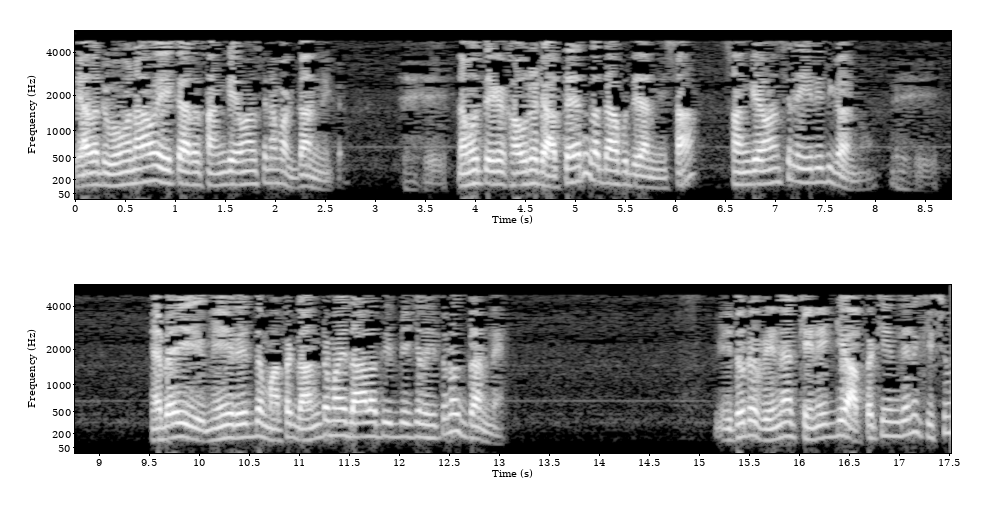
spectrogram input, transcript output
එයාලට වමනාව ඒක අර සංඝයා වහන්සේ නමක් ගන්න එක. නමුත් ඒක කවුරු හරි අතෑරලා දාපු දෙයක් නිසා සංඝයා වහන්සේලා ඒ රීති ගන්නවා. හැබැයි මේ රෙද්ද මට ගන්නමයි දාලා තිබ්බේ කියලා හිතනොත් ගන්නෑ. ඒතකොට වෙන කෙනෙක්ගේ අතකින් දෙන කිසිම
